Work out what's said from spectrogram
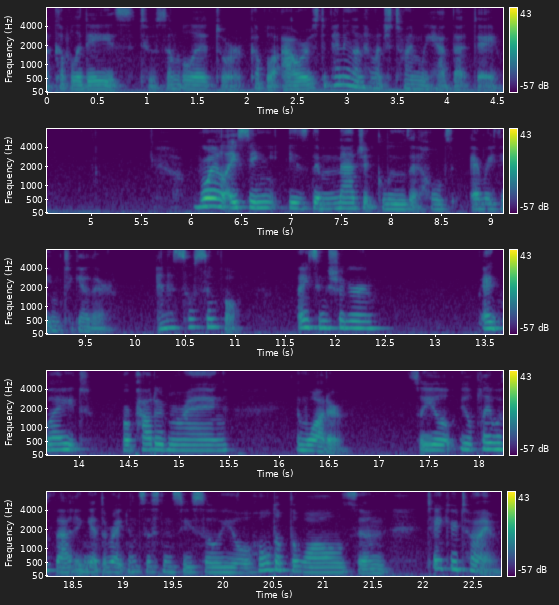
a couple of days to assemble it or a couple of hours, depending on how much time we had that day. Royal icing is the magic glue that holds everything together. And it's so simple. Icing sugar, egg white, or powdered meringue, and water. So you'll you'll play with that and get the right consistency so you'll hold up the walls and take your time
